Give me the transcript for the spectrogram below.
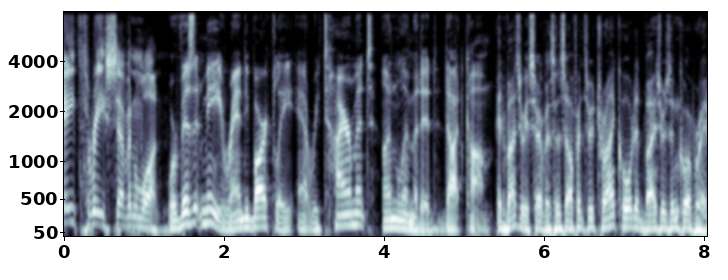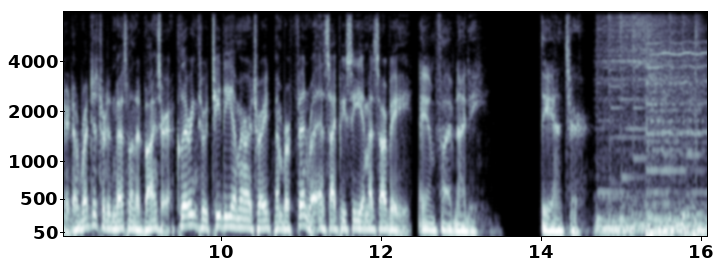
8371. Or visit me, Randy Barkley, at retirementunlimited.com. Advisory services offered through Tricord Advisors Incorporated, a registered investment advisor, clearing through TD Ameritrade member FINRA SIPC MSRB. AM 590. The answer.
